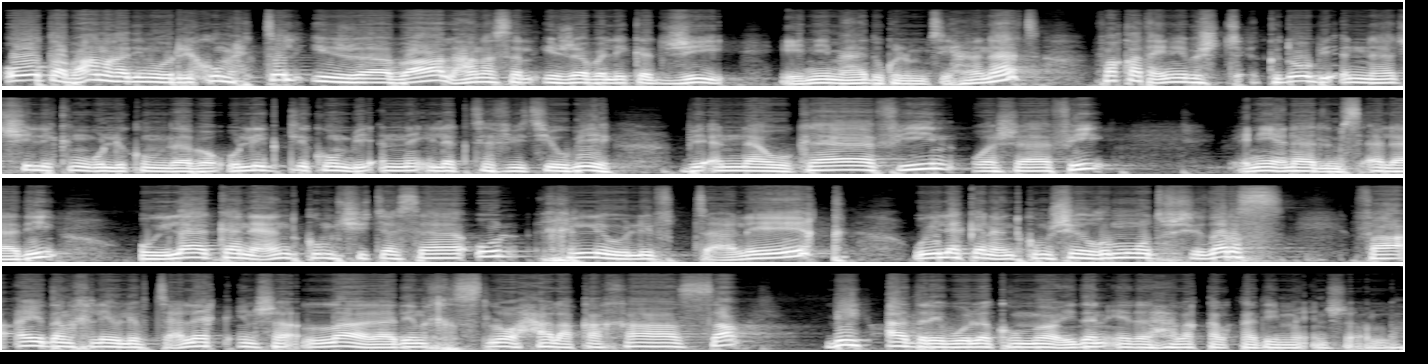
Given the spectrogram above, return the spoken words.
وطبعا غادي نوريكم حتى الإجابة العناصر الإجابة اللي كتجي يعني مع هذوك الامتحانات. فقط يعني باش تأكدوا بأن هذا الشيء اللي كنقول لكم دابا واللي قلت لكم بأن إلا اكتفيتوا به بأنه كاف وشافي يعني على هذه المسألة هذه واذا كان عندكم شي تساؤل خليوه لي في التعليق. واذا كان عندكم شي غموض في شي درس فايضا خليوه لي في التعليق إن شاء الله غادي نخصلوا حلقة خاصة به أضرب لكم موعدا إلى الحلقة القادمة إن شاء الله.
